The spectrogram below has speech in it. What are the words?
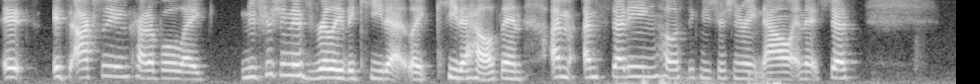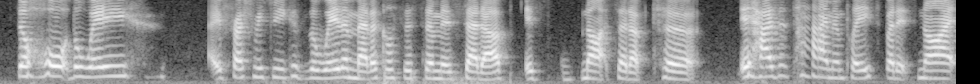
it's it's actually incredible like nutrition is really the key to like key to health. And I'm I'm studying holistic nutrition right now and it's just the whole the way it frustrates me because the way the medical system is set up it's not set up to it has its time and place but it's not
